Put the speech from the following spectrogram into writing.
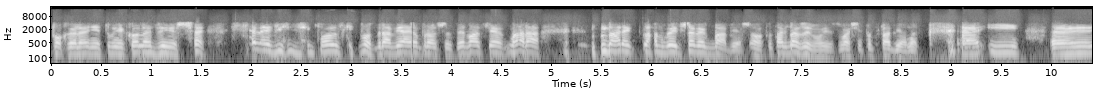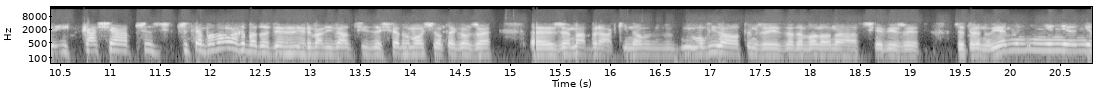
pochylenie. Tu mnie koledzy jeszcze z telewizji polskiej pozdrawiają, proszę. Sebastian Mara, Marek Klamgo i Przemek Babiarz. O, to tak na żywo jest właśnie pod stadionem. E, I, e, i Kasia przy, przystępowała chyba do rywalizacji ze świadomością tego, że, e, że ma braki. No, mówiła o tym, że jest zadowolona z siebie, że, że trenuje. Nie, nie, nie,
